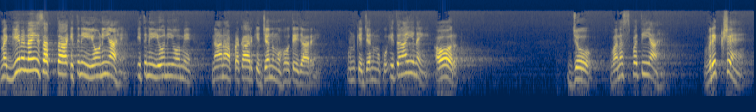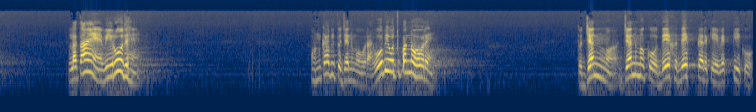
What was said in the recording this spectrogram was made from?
मैं गिन नहीं सकता इतनी योनियाँ हैं। इतनी योनियों में नाना प्रकार के जन्म होते जा रहे हैं। उनके जन्म को इतना ही नहीं, और जो वनस्पतियाँ हैं, वृक्ष हैं लताएँ हैं विरुद्ध हैं। उनका भी तो जन्म हो रहा है, वो भी उत्पन्न हो रहे हैं। तो जन्म जन्म को देख देख करके व्यक्ति को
